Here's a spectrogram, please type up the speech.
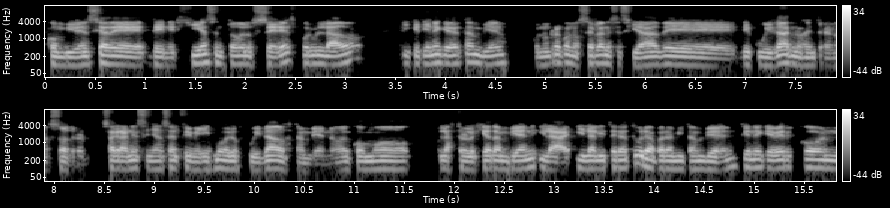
convivencia de, de, energías en todos los seres, por un lado, y que tiene que ver también con un reconocer la necesidad de, de cuidarnos entre nosotros. Esa gran enseñanza del feminismo de los cuidados también, ¿no? De cómo la astrología también y la, y la literatura para mí también tiene que ver con,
